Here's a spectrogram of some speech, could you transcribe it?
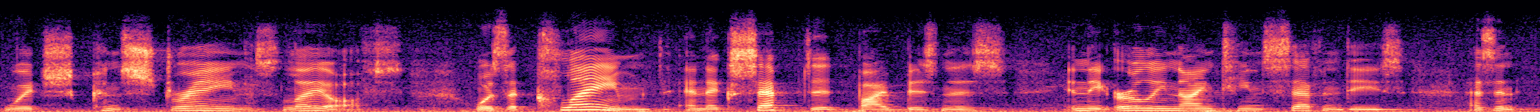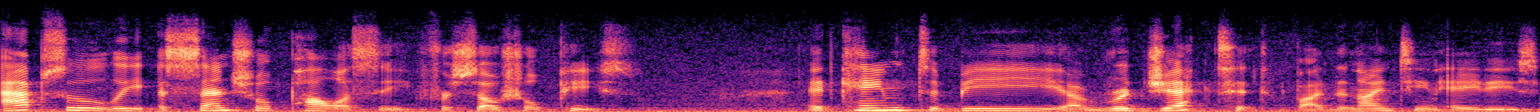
which constrains layoffs, was acclaimed and accepted by business in the early 1970s as an absolutely essential policy for social peace. It came to be uh, rejected by the 1980s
